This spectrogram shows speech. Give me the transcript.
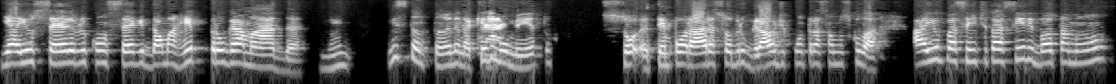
e aí o cérebro consegue dar uma reprogramada instantânea, naquele momento, so, temporária, sobre o grau de contração muscular. Aí o paciente está assim, ele bota a mão,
